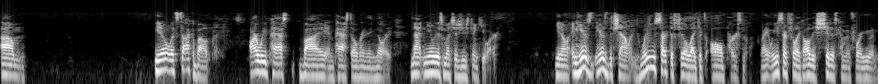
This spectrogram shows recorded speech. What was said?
Um, you know, let's talk about are we passed by and passed over and ignored? Not nearly as much as you think you are. You know, and here's here's the challenge. When you start to feel like it's all personal, right? When you start to feel like all this shit is coming for you and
